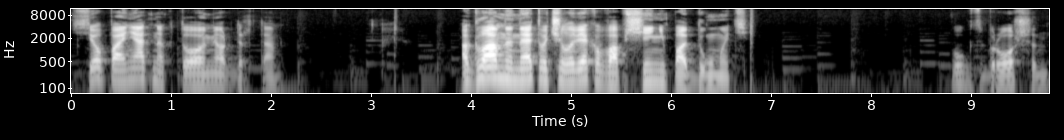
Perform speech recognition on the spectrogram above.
Все понятно, кто мёрдер там. А главное, на этого человека вообще не подумать. Лук сброшен.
